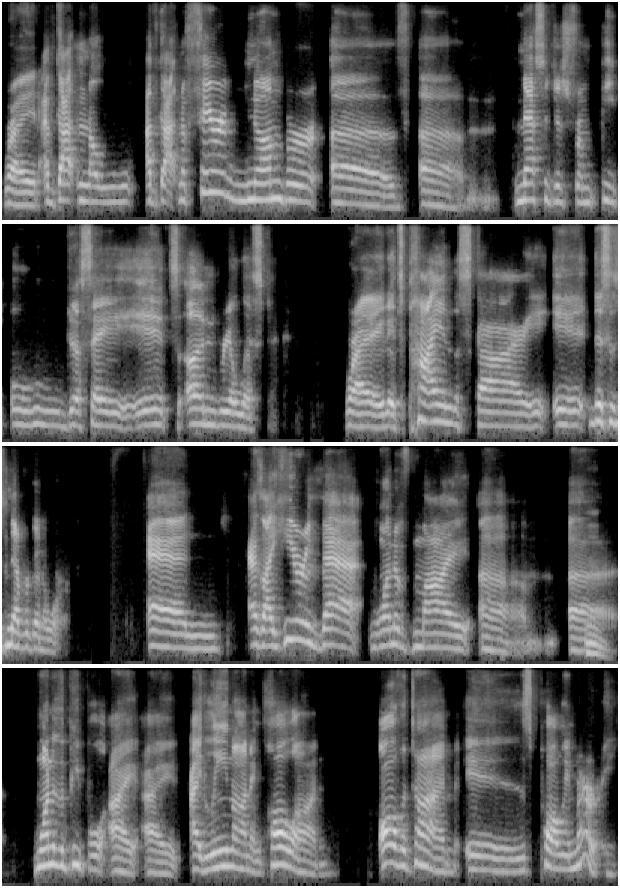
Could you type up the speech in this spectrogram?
right? I've gotten a, I've gotten a fair number of um, messages from people who just say it's unrealistic, right? It's pie in the sky. It, this is never going to work and as I hear that, one of my um, uh, mm. one of the people I, I I lean on and call on all the time is Pauli Murray,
